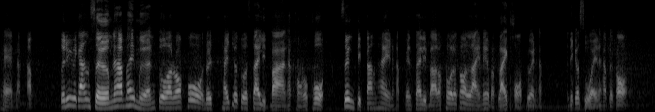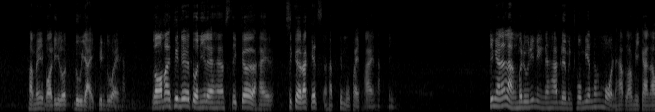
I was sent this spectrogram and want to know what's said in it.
แทนนะครับ ตัวนี้มีการเสริมนะครับให้เหมือนตัว r o c c o โดยใช้เจ้าตัว Stylist Bar นะครับของ r o c c o ซึ่งติดตั้งให้นะครับเป็น Stylist Bar r o c c o แล้วก็ Liner แบบไร้ขอบด้วยนะครับ อันนี้ก็สวยนะครับแล้วก็ทำให้บอดี้รถดูใหญ่ขึ้นด้วยครับหล่อมากขึ้นด้วยตัวนี้เลยครับสติกเกอร์ไฮสติกเกอร์รักเก็ตนะครับที่หมูไฟท้ายนะครับนี่ชิ้นงานด้านหลังมาดูนิดนึงนะครับเดิมเป็นโครเมียมทั้งหมดนะครับ เรามีการเอา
